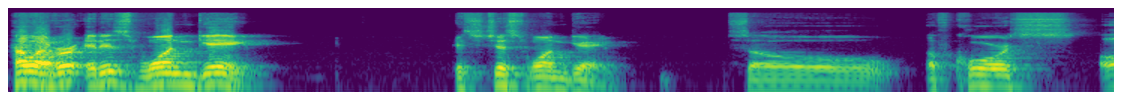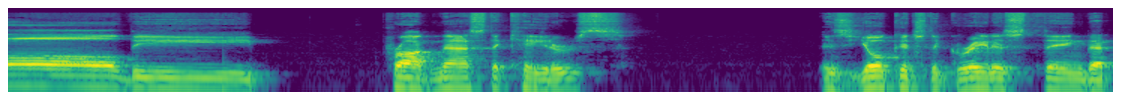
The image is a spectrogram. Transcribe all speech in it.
However, it is one game. It's just one game. So, of course, all the prognosticators is Jokic the greatest thing that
